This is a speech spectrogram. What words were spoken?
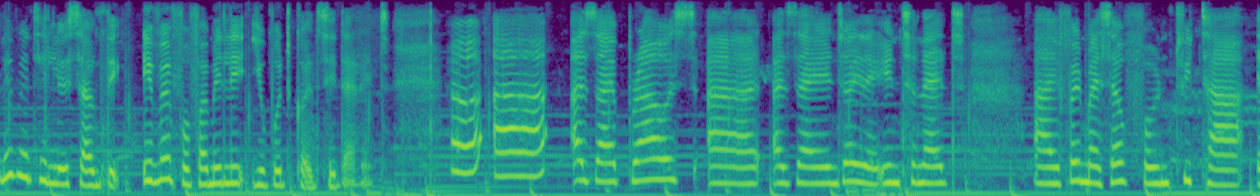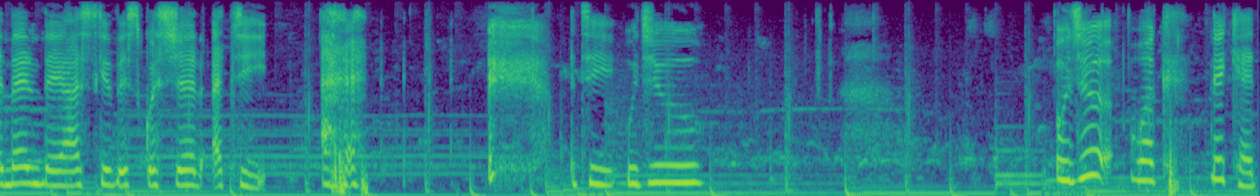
Let me tell you something. Even for family, you would consider it. As I browse, uh, as I enjoy the internet, I find myself on Twitter, and then they ask you this question: Ati, Ati, would you, would you walk naked?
